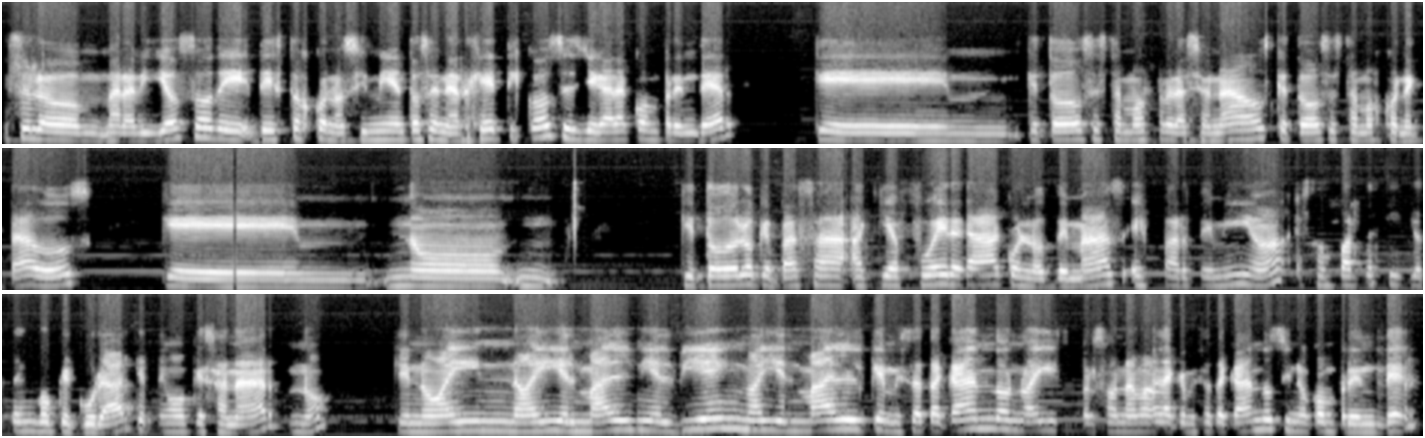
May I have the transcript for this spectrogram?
Eso es lo maravilloso de, estos conocimientos energéticos, es llegar a comprender que, mm, que, todos estamos relacionados, que todos estamos conectados, que mm, no mm, que todo lo que pasa aquí afuera con los demás es parte mía, son partes que yo tengo que curar, que tengo que sanar, ¿no? Que no hay, no hay el mal ni el bien, no hay el mal que me está atacando, no hay persona mala que me está atacando, sino comprender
